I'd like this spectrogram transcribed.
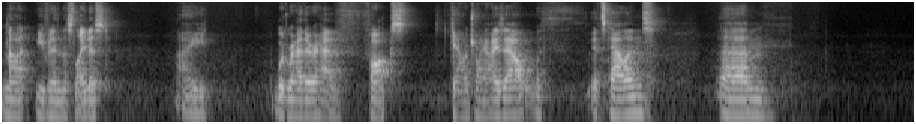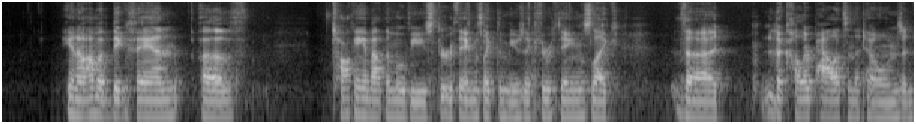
Not even in the slightest. I would rather have Fawkes gouge my eyes out with its talons. Um, you know, I'm a big fan of talking about the movies through things like the music, through things like the the color palettes and the tones and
